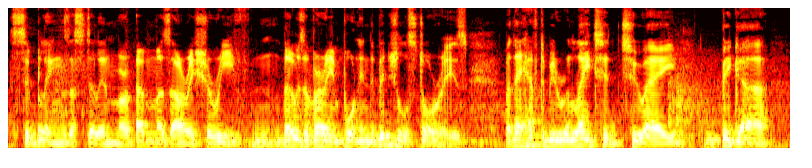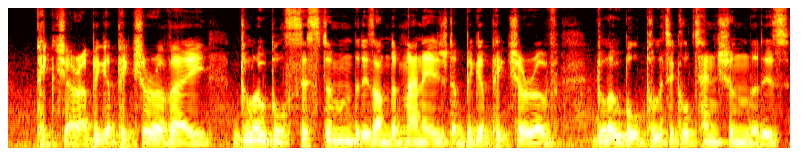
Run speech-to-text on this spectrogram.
siblings are still in uh, Mazar-e Sharif. Those are very important individual stories, but they have to be related to a bigger picture, a bigger picture of a global system that is undermanaged, a bigger picture of global political tension that is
